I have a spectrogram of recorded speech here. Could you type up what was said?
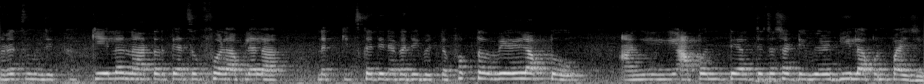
खरंच म्हणजे केलं ना तर त्याचं फळ आपल्याला नक्कीच कधी ना कधी भेटतं. फक्त वेळ लागतो आणि आपण त्या त्याच्यासाठी वेळ दिला पण पाहिजे.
